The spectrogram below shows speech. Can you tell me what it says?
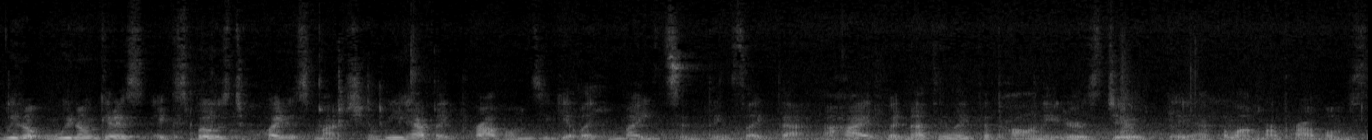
we don't we don't get as exposed to quite as much. And we have like problems. You get like mites and things like that in the hive, but nothing like the pollinators do. They have a lot more problems.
